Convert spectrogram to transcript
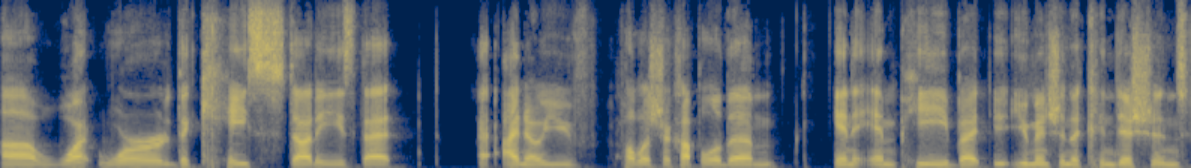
uh, what were the case studies that I know you've published a couple of them in MP, but you mentioned the conditions.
